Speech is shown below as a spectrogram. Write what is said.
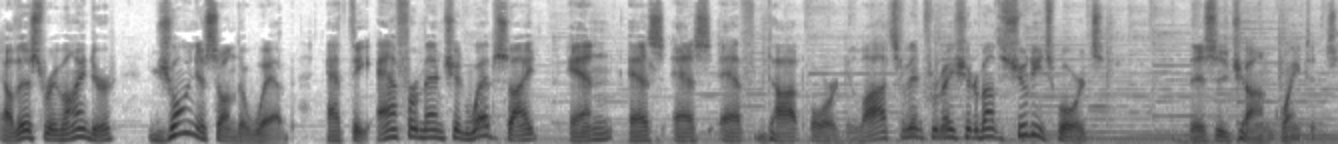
Now, this reminder join us on the web at the aforementioned website, nssf.org. Lots of information about the shooting sports. This is John Quaintance.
